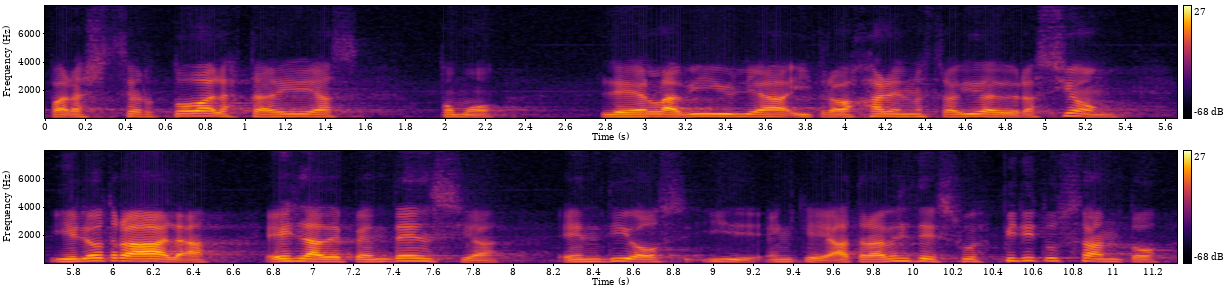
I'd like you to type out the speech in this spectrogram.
para hacer todas las tareas como leer la Biblia y trabajar en nuestra vida de oración. Y el otro ala es la dependencia en Dios y en que a través de su Espíritu Santo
